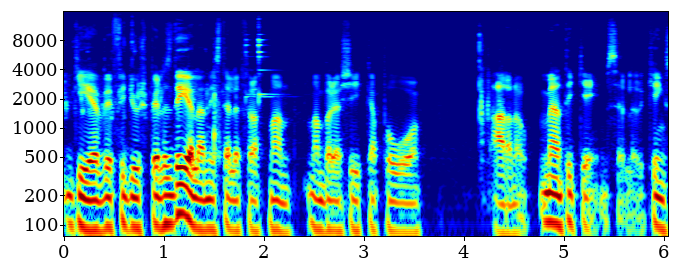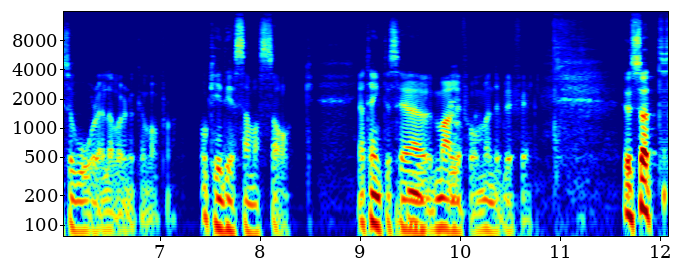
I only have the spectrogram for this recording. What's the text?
GV-figurspelsdelen istället för att man, man börjar kika på, I don't know, Mantic Games eller Kings of War eller vad det nu kan vara från. Okej, det är samma sak. Jag tänkte säga Mm. Malifaux, men det blev fel. Så att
